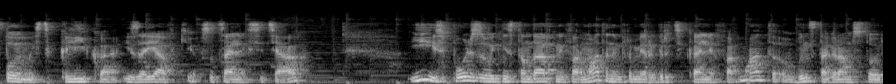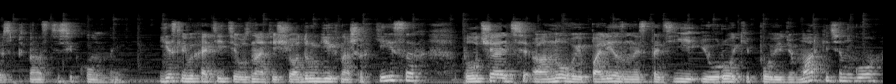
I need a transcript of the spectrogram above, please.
стоимость клика и заявки в социальных сетях и использовать нестандартные форматы, например, вертикальный формат в Instagram Stories 15-секундный. Если вы хотите узнать еще о других наших кейсах, получать а, новые полезные статьи и уроки по видеомаркетингу,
